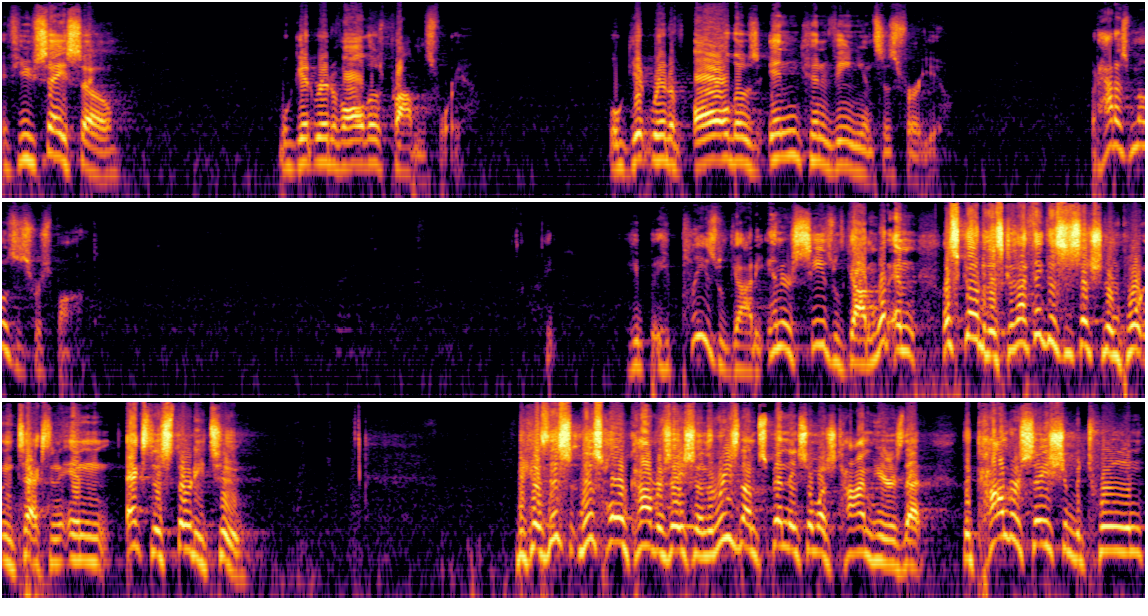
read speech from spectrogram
if you say so, we'll get rid of all those problems for you. We'll get rid of all those inconveniences for you. But how does Moses respond? He, he pleads with God. He intercedes with God. And, what, and let's go to this because I think this is such an important text in, in Exodus 32. Because this, this whole conversation, and the reason I'm spending so much time here is that the conversation between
